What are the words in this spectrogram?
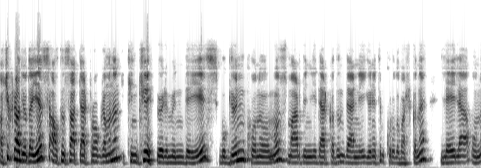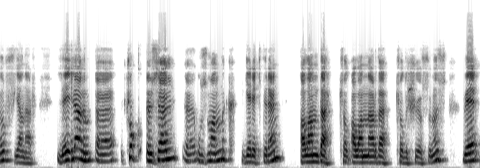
Açık Radyo'dayız. Altın Saatler programının ikinci bölümündeyiz. Bugün konuğumuz Mardin Lider Kadın Derneği Yönetim Kurulu Başkanı Leyla Onur Yanar. Leyla Hanım e, çok özel e, uzmanlık gerektiren alanda alanlarda çalışıyorsunuz ve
